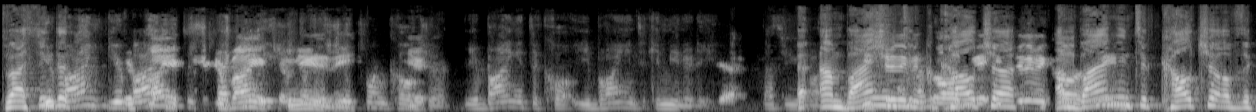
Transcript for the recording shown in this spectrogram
do I think You're that? buying you're, You're buying, buying- into you're buying speculation of the community. shitcoin culture. You're, buying into cul- you're buying into community. Yeah. That's what you're buying. I'm buying shouldn't into even call it- you culture. shouldn't even I'm it buying meme. into culture of the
